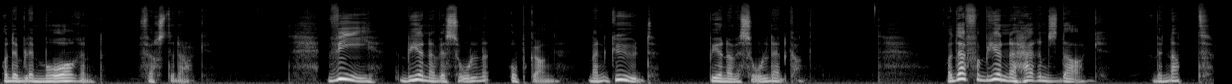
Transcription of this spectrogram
og det ble morgen første dag. Vi begynner ved soloppgang, men Gud begynner ved solnedgang. Og derfor begynner Herrens dag ved natt.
